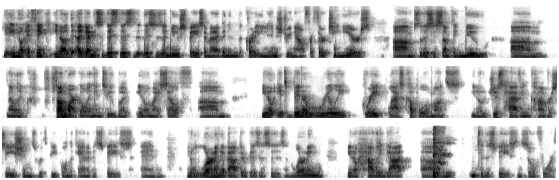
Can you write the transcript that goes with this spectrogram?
Yeah, you know, I think you know. Again, this this this this is a new space. I mean, I've been in the credit union industry now for 13 years, um, so this is something new. Um, not only Sunmark going into, but you know, myself. Um, you know, it's been a really great last couple of months. You know, just having conversations with people in the cannabis space, and you know, learning about their businesses and learning, you know, how they got um, into the space and so forth.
